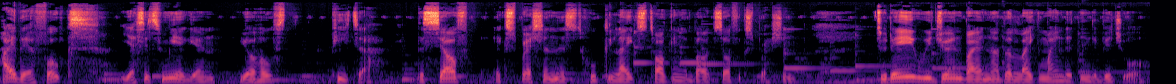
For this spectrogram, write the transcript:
Hi there, folks. Yes, it's me again, your host, Peter, the self expressionist who likes talking about self expression. Today, we're joined by another like minded individual.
